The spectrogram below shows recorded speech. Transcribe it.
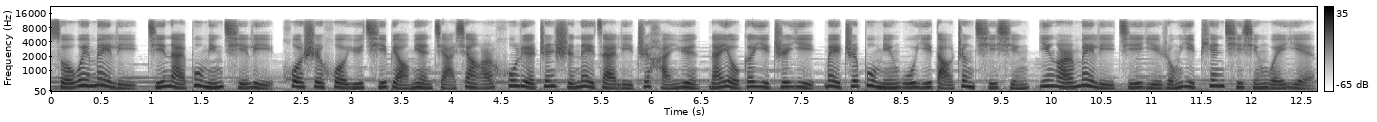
所谓昧理，即乃不明其理，或是或于其表面假象而忽略真实内在理之含蕴，乃有各异之意，昧之不明，无以导正其行，因而昧理即以容易偏其行为也。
